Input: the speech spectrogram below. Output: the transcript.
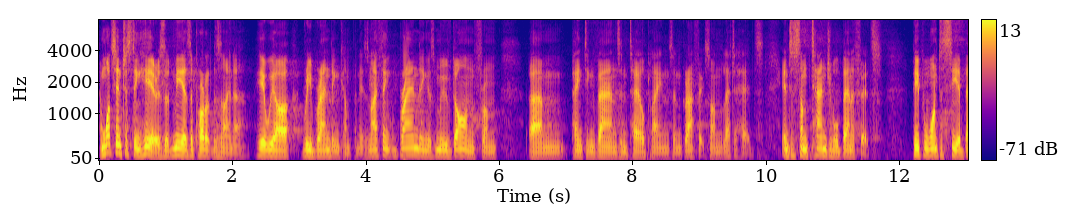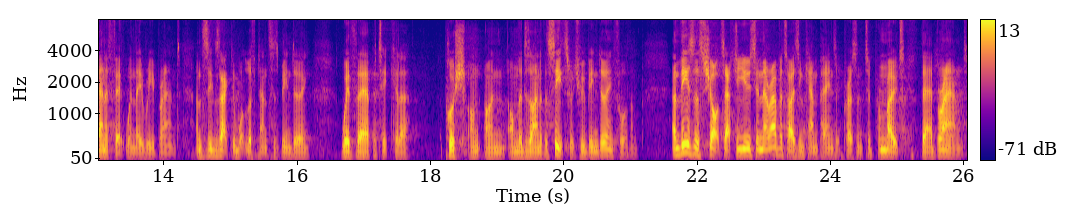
And what's interesting here is that me as a product designer, here we are rebranding companies. And I think branding has moved on from um, painting vans and tailplanes and graphics on letterheads into some tangible benefits. People want to see a benefit when they rebrand. And that's exactly what Lufthansa has been doing with their particular push on, on, on the design of the seats, which we've been doing for them. And these are the shots actually used in their advertising campaigns at present to promote their brand.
